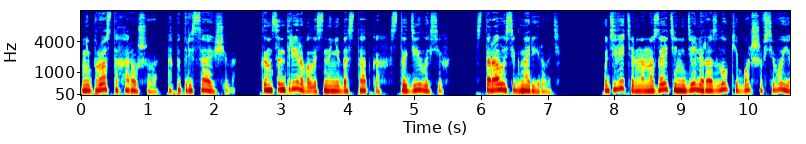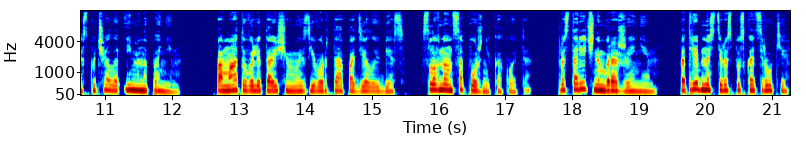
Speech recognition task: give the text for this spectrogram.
Не просто хорошего, а потрясающего. Концентрировалась на недостатках, стыдилась их, старалась игнорировать. Удивительно, но за эти недели разлуки больше всего я скучала именно по ним. По мату, вылетающему из его рта по делу и без, словно он сапожник какой-то. Просторечным выражением, потребности распускать руки,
